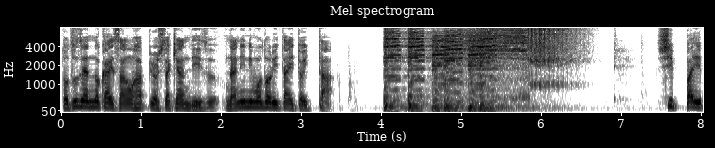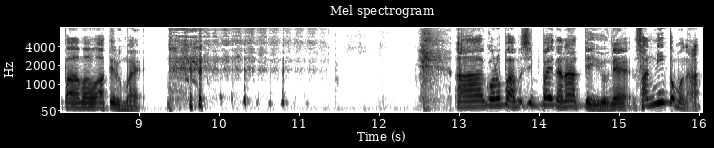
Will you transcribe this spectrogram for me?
突然の解散を発表したキャンディーズ。何に戻りたいと言った？失敗パーマを当てる前。ああこのパーマ失敗だなっていうね。3人ともな。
